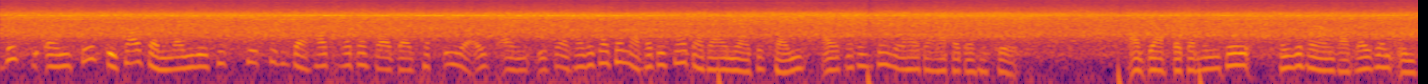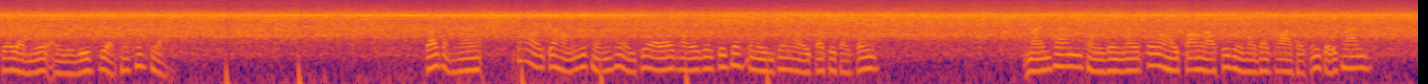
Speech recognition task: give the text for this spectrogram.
This and please be caution when you take, take, take the hot water for the cabin use and if you are communication about this water and your assistance, our cabin crew will have to help with this issue. On behalf of the cabin crew, thank you for your cooperation, enjoy your meal and we wish you a pleasant flight. 嗰阵咧，当我嘅航空同飞行之后咧，我哋嘅机舱服务员将我哋多次提供晚餐，同时我哋都会喺降落之前为大家提供早餐。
